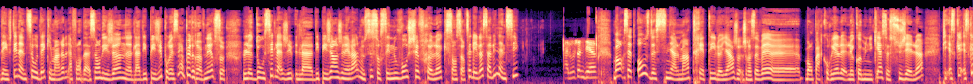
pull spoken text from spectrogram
d'inviter Nancy Audet, qui est marraine de la Fondation des jeunes de la DPJ, pour essayer un peu de revenir sur le dossier de la, de la DPJ en général, mais aussi sur ces nouveaux chiffres-là qui sont sortis. Elle est là. Salut, Nancy. Allô Geneviève. Bon, cette hausse de signalement traité là, hier, je, recevais euh, bon par courriel le, communiqué à ce sujet-là. Puis est-ce que est-ce que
